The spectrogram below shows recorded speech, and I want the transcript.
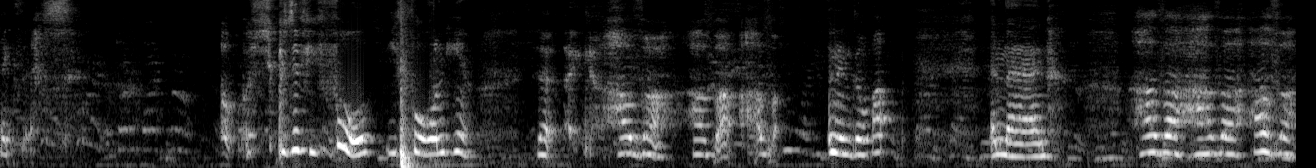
like this. Oh, because if you fall, you fall on here. Like hover, hover, hover, and then go up, and then hover, hover, hover,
